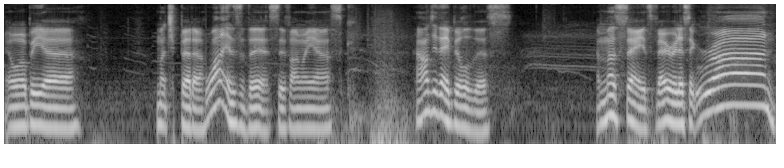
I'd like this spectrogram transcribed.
It will be uh much better. What is this, if I may ask? How do they build this? I must say, it's very realistic. Run!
